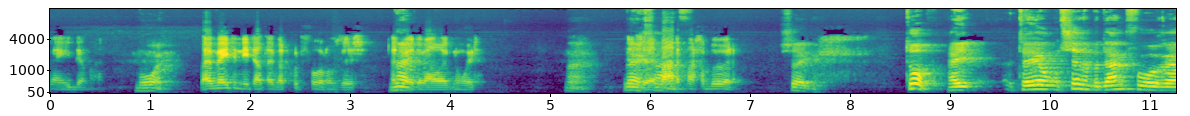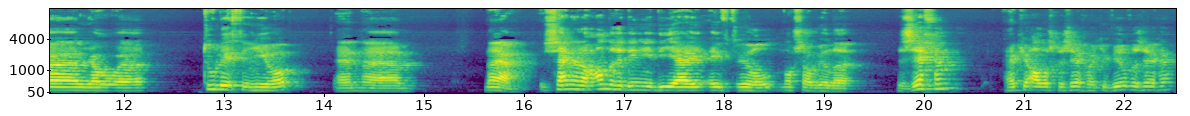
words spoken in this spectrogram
denk ik dan maar. Mooi. Wij weten niet dat wat goed voor ons is. Dat nee. weten we wel nooit. Nee. nee dus laat het maar gebeuren. Zeker. Top. Hey, Theo, ontzettend bedankt voor uh, jouw uh, toelichting hierop. En uh, nou ja, zijn er nog andere dingen die jij eventueel nog zou willen zeggen? Heb je alles gezegd wat je wilde zeggen?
